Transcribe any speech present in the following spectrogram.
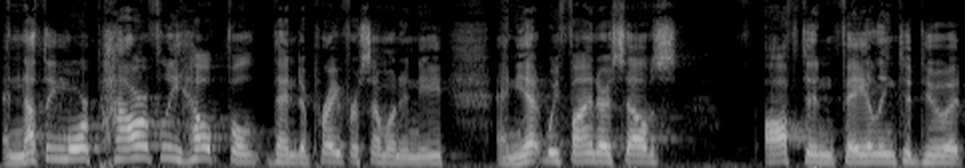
and nothing more powerfully helpful than to pray for someone in need. And yet we find ourselves often failing to do it.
